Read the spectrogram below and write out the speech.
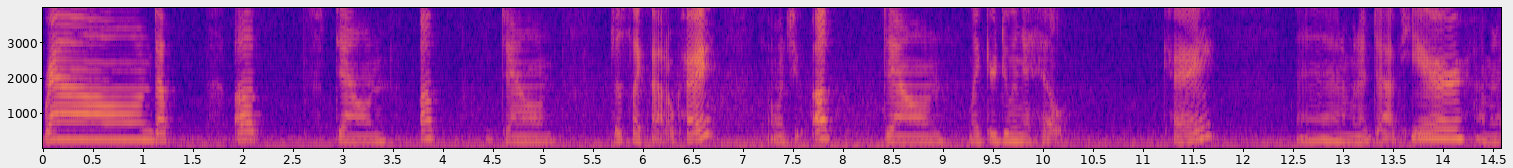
round up, up, down, up, down, just like that, okay? So I want you up, down, like you're doing a hill, okay? And I'm gonna dab here, I'm gonna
